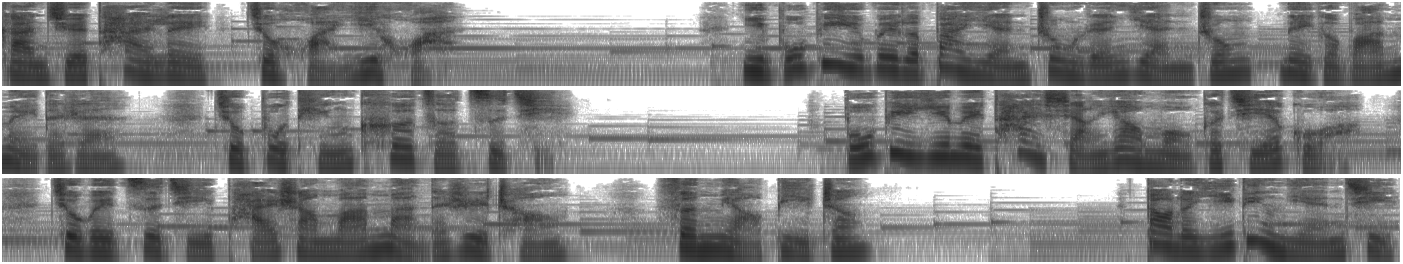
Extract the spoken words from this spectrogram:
感觉太累就缓一缓。你不必为了扮演众人眼中那个完美的人，就不停苛责自己。不必因为太想要某个结果。就为自己排上满满的日程，分秒必争。到了一定年纪，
